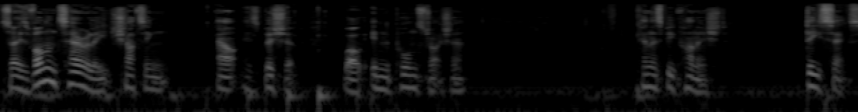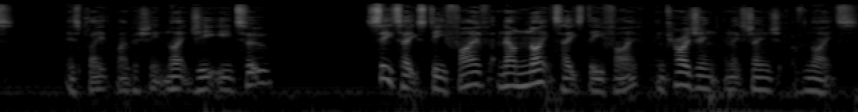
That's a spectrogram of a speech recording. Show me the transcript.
So he's voluntarily shutting out his bishop, well, in the pawn structure. Can this be punished? d6 is played by Vishy. Knight ge2 c takes d5, and now knight takes d5, encouraging an exchange of knights.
